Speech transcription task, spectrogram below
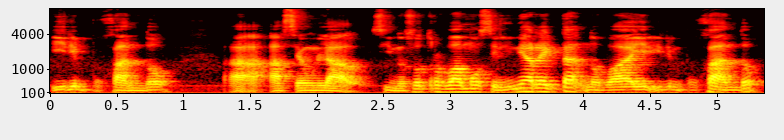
ir empujando hacia un lado. Si nosotros vamos en línea recta, nos va a ir empujando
